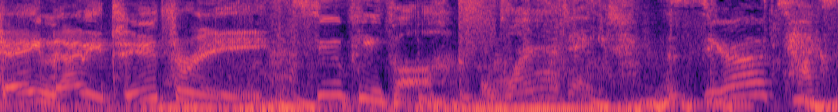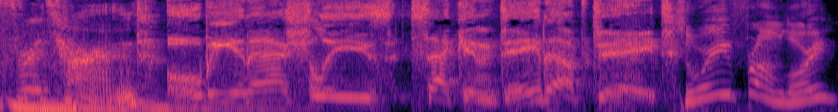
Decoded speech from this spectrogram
K92 3. Two people, one date, zero texts returned. Obie and Ashley's second date update. So where are you from, Lori?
